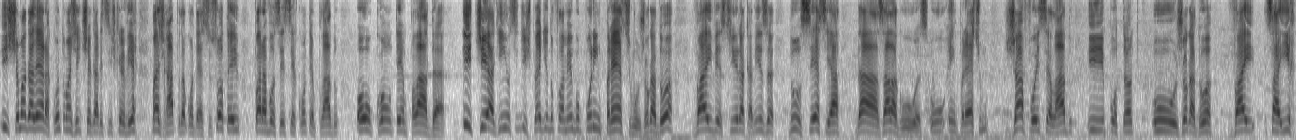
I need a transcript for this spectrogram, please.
e chama a galera. Quanto mais gente chegar e se inscrever, mais rápido acontece o sorteio para você ser contemplado ou contemplada. E Tiaguinho se despede do Flamengo por empréstimo. O jogador vai vestir a camisa do CSA das Alagoas. O empréstimo já foi selado e, portanto, o jogador vai sair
